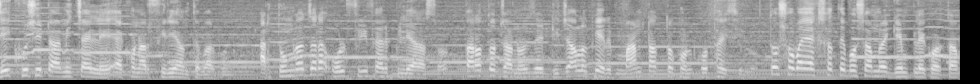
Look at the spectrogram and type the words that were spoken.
যেই খুশিটা আমি চাইলে এখন আর ফিরিয়ে আনতে পারব না। আর তোমরা যারা ওল্ড ফ্রি ফায়ার প্লেয়ার আছো, তারা তো জানো যে ডিজালকের মানটা তখন কোথায় ছিল। তো সবাই একসাথে বসে আমরা গেম প্লে করতাম,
